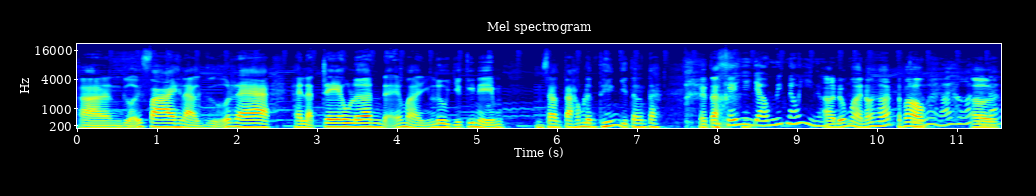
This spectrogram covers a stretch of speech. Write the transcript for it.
à, gửi file hay là gửi ra hay là treo lên để mà lưu giữ kỷ niệm. Sao người ta không lên tiếng gì tên ta? Người ta kiểu như giờ không biết nói gì nữa. Ờ đúng rồi nói hết phải không? Kiểu nói hết ờ, rồi đó.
